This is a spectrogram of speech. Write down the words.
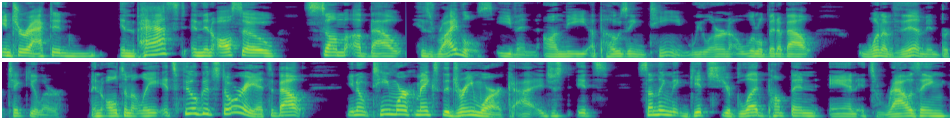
interacted in the past and then also some about his rivals even on the opposing team. We learn a little bit about one of them in particular. And ultimately, it's feel good story. It's about, you know, teamwork makes the dream work. I, it just it's something that gets your blood pumping and it's rousing.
